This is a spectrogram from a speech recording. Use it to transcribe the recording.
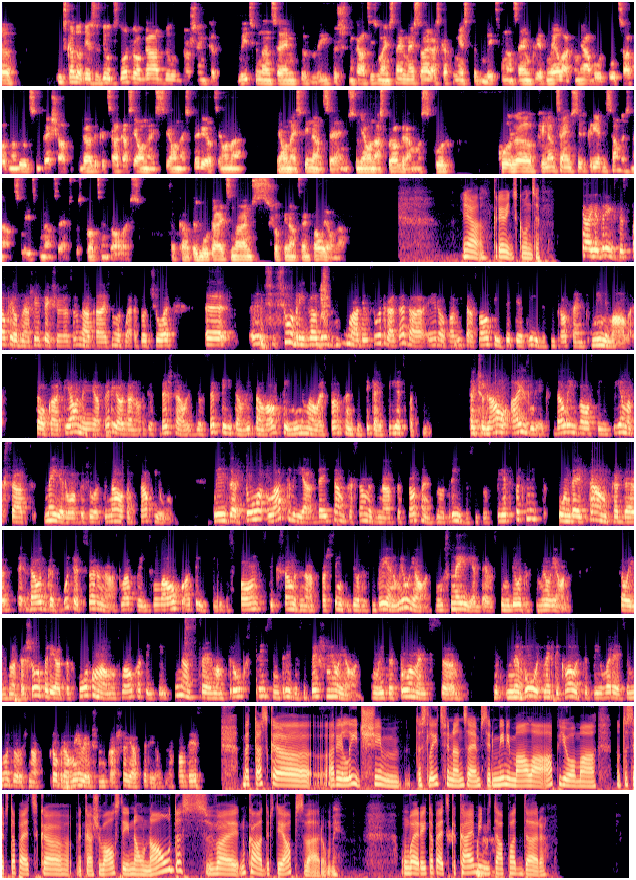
skatoties uz 22. gadu, droši vien, ka līdzfinansējumu tur īpaši nekādas izmaiņas ne. Mēs vairāk skatāmies, ka līdzfinansējumu krietni lielākam jābūt būt sākot no 23. gada, kad sākās jaunais, jaunais periods, jaunā, jaunais finansējums un jaunās programmas, kur, kur finansējums ir krietni samazināts līdzfinansējums, tas procentuālais. Tā kā tas būtu aicinājums šo finansējumu palielināt. Jā, Krieviņas kundze. Jā, ja drīkst, es papildināšu iepriekšējos runātājus noslēdzot šo. Šobrīd, vēl 21. un 22. gadā, Eiropā visās valstīs ir tie 30% minimālais. Savukārt, jaunajā periodā no 23. līdz 27. visām valstīm minimālais procents ir tikai 15. Taču nav aizliegts dalību valstīm piemaksāt neierobežotu naudas apjomu. Līdz ar to Latvijā, dēļ tam, ka samazinās tas procents no 30 līdz 15, un dēļ tam, ka eh, daudzgadu budžeta sarunās Latvijas lauku attīstības fonds tika samazināts par 121 miljonu, mums neiedeva 120 miljonus. Salīdzinot ar šo periodu, tad kopumā mums lauka attīstības finansējumam trūks 336 miljoni. Līdz ar to mēs eh, nebūtu ne tik kvalitatīvi varēsim nodrošināt programmu ieviešanu kā šajā periodā. Paldies! Bet tas, ka arī līdz šim tas līdzfinansējums ir minimālā apjomā, nu, tas ir tāpēc, ka vienkārši valstī nav naudas, vai nu, kādi ir tie apsvērumi? Un vai arī tāpēc, ka kaimiņi tāpat dara?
